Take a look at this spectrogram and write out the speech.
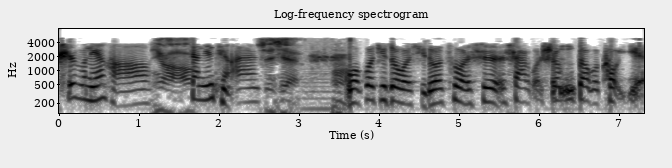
师傅您好，你好，向您请安。谢谢。嗯。我过去做过许多错事，杀过生，造过口业，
